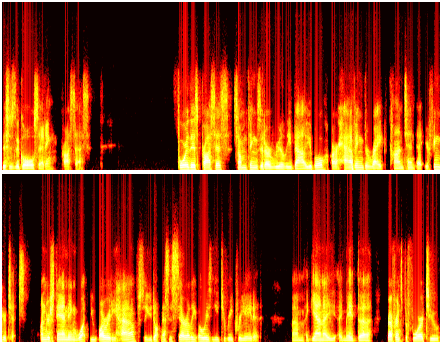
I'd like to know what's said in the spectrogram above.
This is the goal setting process. For this process, some things that are really valuable are having the right content at your fingertips, understanding what you already have so you don't necessarily always need to recreate it. Um, again, I, I made the reference before to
